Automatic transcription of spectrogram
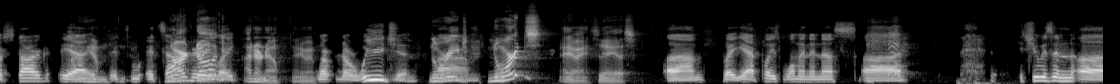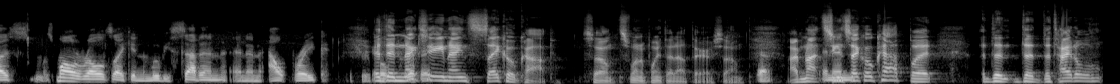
Arstarg. Yeah, Um, it, it, it sounds very like I don't know. Anyway, Nor- Norwegian. Norweg, Um, Nords. Anyway, so yes. Um, but yeah, plays woman in this. Uh, she was in uh, smaller roles like in the movie Seven and an Outbreak. And then terrific. 1989 Psycho Cop. So just want to point that out there. So Yeah. I've not And seen then- Psycho Cop, but the the the title.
